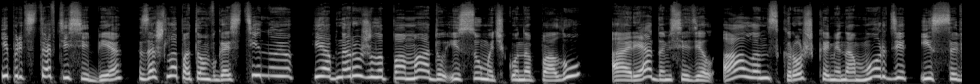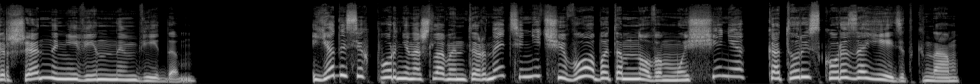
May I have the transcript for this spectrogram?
и, представьте себе, зашла потом в гостиную и обнаружила помаду и сумочку на полу, а рядом сидел Алан с крошками на морде и с совершенно невинным видом. Я до сих пор не нашла в интернете ничего об этом новом мужчине, который скоро заедет к нам,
